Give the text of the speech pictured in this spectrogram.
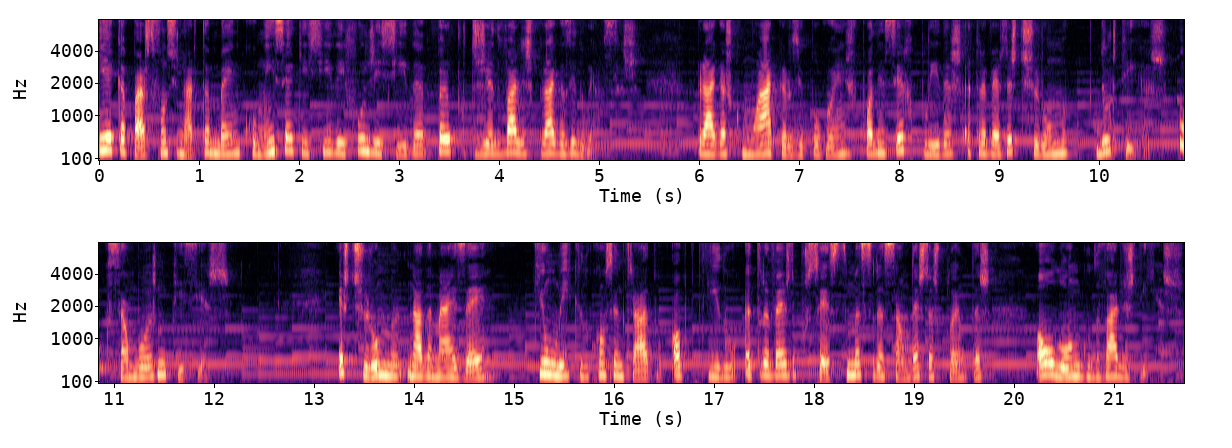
e é capaz de funcionar também como inseticida e fungicida para proteger de várias pragas e doenças. Pragas como ácaros e pulgões podem ser repelidas através deste churume de ortigas, o que são boas notícias. Este churume nada mais é que um líquido concentrado obtido através do processo de maceração destas plantas ao longo de vários dias.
